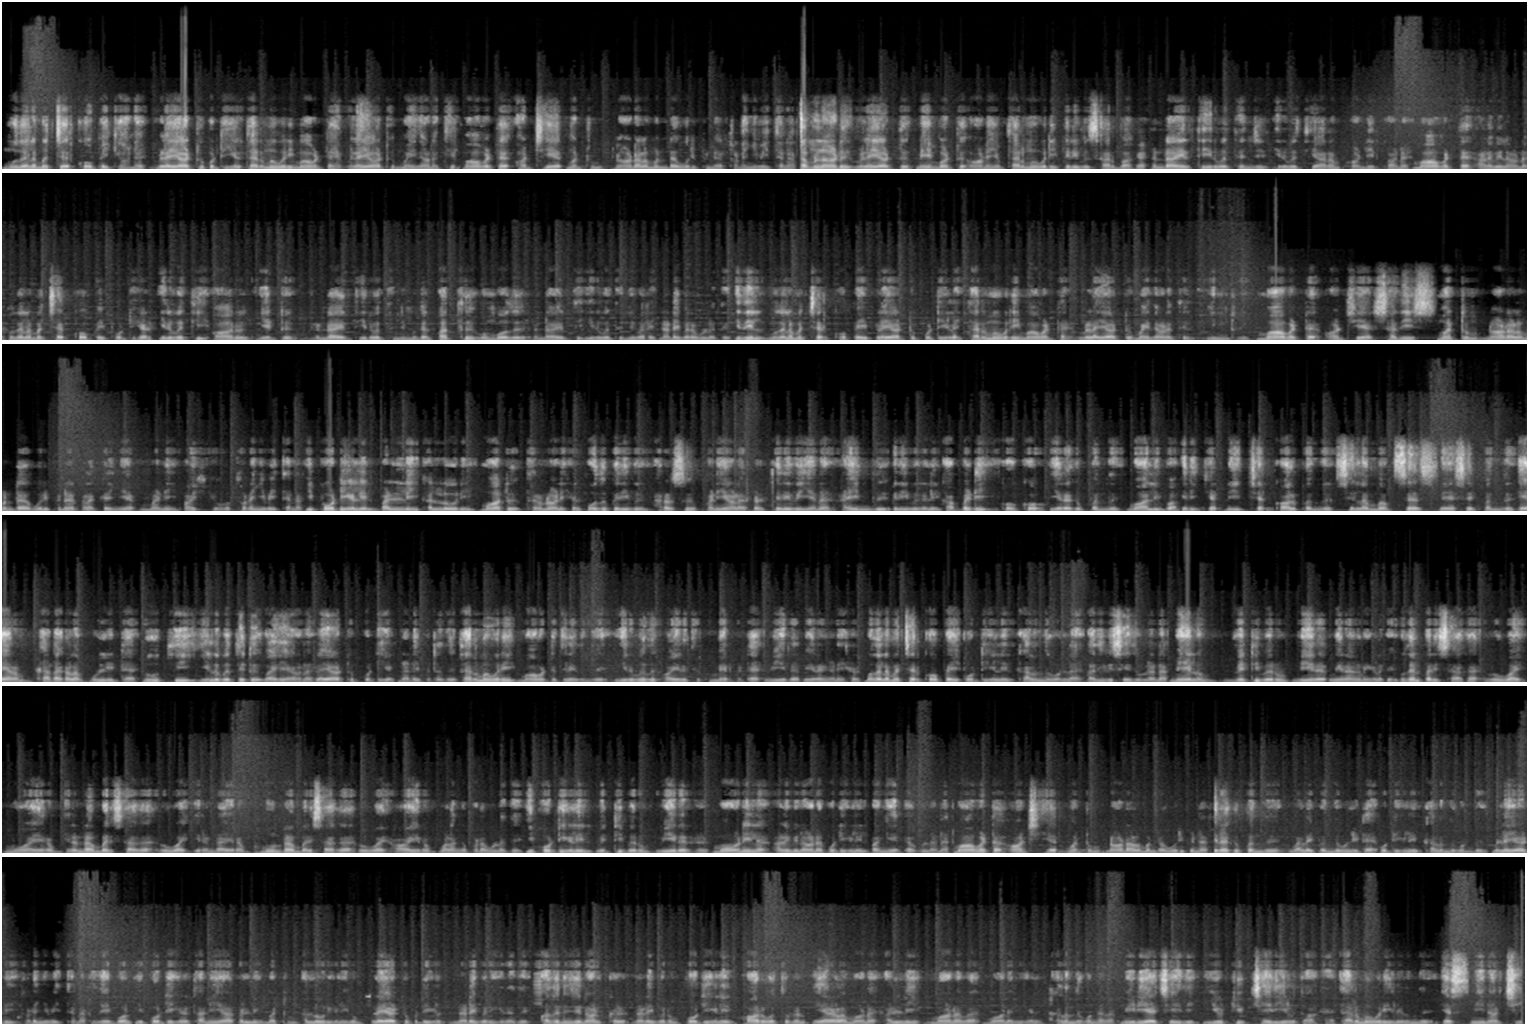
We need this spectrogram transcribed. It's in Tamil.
முதலமைச்சர் கோப்பைக்கான விளையாட்டுப் போட்டிகள் தருமபுரி மாவட்ட விளையாட்டு மைதானத்தில் மாவட்ட ஆட்சியர் மற்றும் நாடாளுமன்ற உறுப்பினர் தொடங்கி வைத்தனர். தமிழ்நாடு விளையாட்டு மேம்பாட்டு ஆணையம் தருமபுரி பிரிவு சார்பாக இரண்டாயிரத்தி இருபத்தஞ்சு இருபத்தி ஆறாம் ஆண்டிற்கான மாவட்ட அளவிலான முதலமைச்சர் கோப்பை போட்டிகள் இருபத்தி ஆறு எட்டு இரண்டாயிரத்தி இருபத்தஞ்சு முதல் பத்து ஒன்பது இரண்டாயிரத்தி இருபத்தஞ்சு வரை நடைபெற உள்ளது இதில் முதலமைச்சர் கோப்பை விளையாட்டுப் போட்டிகளை தருமபுரி மாவட்ட விளையாட்டு மைதானத்தில் இன்று மாவட்ட ஆட்சியர் சதீஷ் மற்றும் நாடாளுமன்ற உறுப்பினர் வழக்கறிஞர் மணி ஆகியோர் தொடங்கி வைத்தனர். இப்போட்டிகளில் பள்ளி கல்லூரி மாற்றுத் திறனாளிகள் பொது பிரிவு அரசு பணியாளர்கள் பிரிவு என ஐந்து பிரிவுகளில் கபடி கோகோ இறகுப்பந்து வாலிபால் கிரிக்கெட் நீச்சல் கால்பந்து சிலம்பம் செஸ் மேசைப்பந்து கேரம் தடகளம் உள்ளிட்ட நூத்தி எழுபத்தி எட்டு வகையான விளையாட்டுப் போட்டிகள் நடைபெற்றது. தருமபுரி மாவட்டத்திலிருந்து இருபது ஆயிரத்திற்கும் மேற்பட்ட வீரர் வீராங்கனைகள் முதலமைச்சர் கோப்பை போட்டிகளில் கலந்து கொள்ள பதிவு செய்துள்ளனர். மேலும் வெற்றி பெறும் வீரர் வீராங்கனைகளுக்கு முதல் பரிசாக ரூபாய் மூவாயிரம் இரண்டாம் பரிசாக ரூபாய் இரண்டாயிரம் மூன்றாம் பரிசாக ரூபாய் ஆயிரம் வழங்கப்பட உள்ளது. இப்போட்டிகளில் வெற்றி பெறும் வீரர்கள் மாநில அளவிலான போட்டிகளில் பங்கேற்க உள்ளனர். மாவட்ட ஆட்சியர் மற்றும் நாடாளுமன்ற உறுப்பினர் இறகுப்பந்து வலைப்பந்து உள்ளிட்ட போட்டிகளில் கலந்து கொண்டு விளையாடி தொடங்கி வைத்தனர். இதேபோல் இப்போட்டிகள் தனியார் பள்ளி மற்றும் கல்லூரிகளிலும் விளையாட்டுப் போட்டிகள் நடைபெறுகிறது. பதினைஞ்சு நாட்கள் நடைபெறும் போட்டிகளில் ஆர்வத்துடன் ஏராளமான பள்ளி மாணவ மாணவிகள் கலந்து கொண்டனர். மீடியா செய்தி யூடியூப் செய்திகளுக்காக தருமபுரியிலிருந்து எஸ் மீனாட்சி.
